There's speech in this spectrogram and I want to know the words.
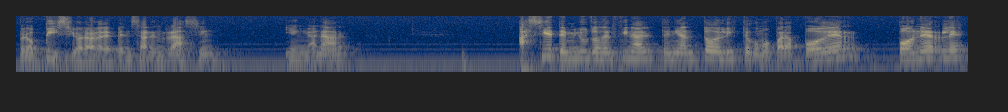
propicio a la hora de pensar en Racing y en ganar, a siete minutos del final tenían todo listo como para poder ponerle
